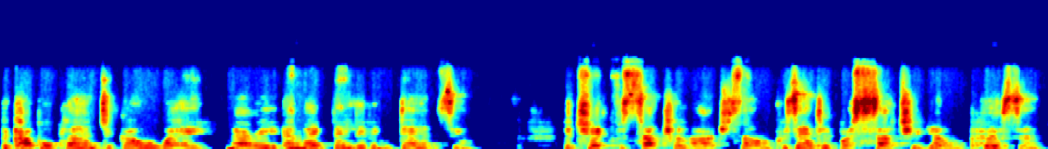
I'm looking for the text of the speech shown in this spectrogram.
The couple planned to go away, marry, and make their living dancing. The cheque for such a large sum presented by such a young person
